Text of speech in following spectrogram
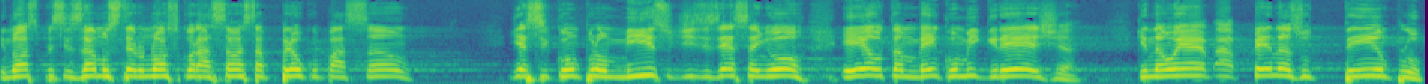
E nós precisamos ter no nosso coração essa preocupação e esse compromisso de dizer: Senhor, eu também, como igreja, que não é apenas o templo,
